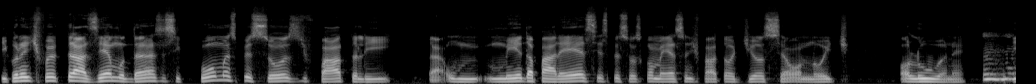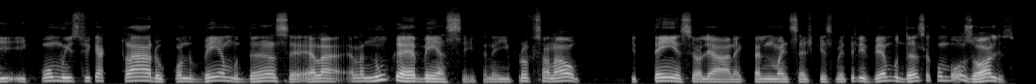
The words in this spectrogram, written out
E quando a gente foi trazer a mudança, assim, como as pessoas de fato ali Tá? O medo aparece e as pessoas começam de fato ao dia, ao céu, à noite, à lua, né? Uhum. E, e, como isso fica claro quando vem a mudança, ela, ela nunca é bem aceita, né? E o profissional que tem esse olhar, né, que está ali no mindset de crescimento, ele vê a mudança com bons olhos,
